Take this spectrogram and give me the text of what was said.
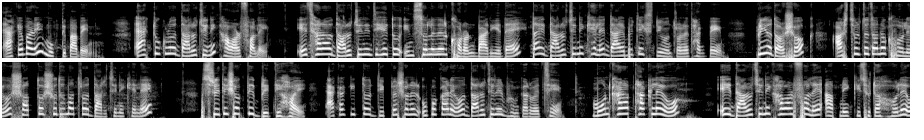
একেবারেই মুক্তি পাবেন। এক টুকরো দারুচিনি খাওয়ার ফলে। এছাড়াও দারুচিনি যেহেতু ইনসুলিনের ক্ষরণ বাড়িয়ে দেয়, তাই দারুচিনি খেলে ডায়াবেটিক্স নিয়ন্ত্রণে থাকবে। প্রিয় দর্শক, আশ্চর্যজনক হলেও সত্য শুধুমাত্র দারুচিনি খেলে স্মৃতিশক্তি বৃদ্ধি হয়। একাকিত্ব ডিপ্রেশনের উপকারেও দারুচিনির ভূমিকা রয়েছে। মন খারাপ থাকলেও এই দারুচিনি খাওয়ার ফলে আপনি কিছুটা হলেও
